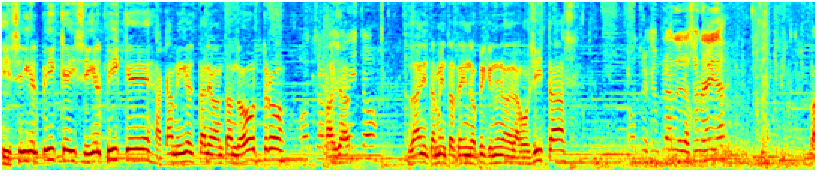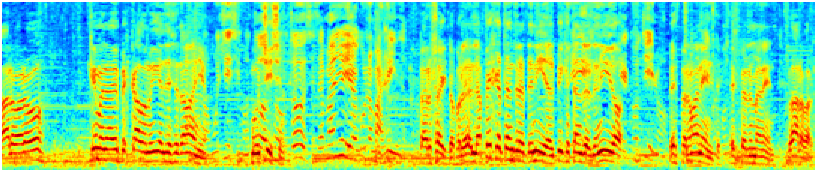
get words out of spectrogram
Y sigue el pique, y sigue el pique. Acá Miguel está levantando otro. Otro Allá Dani también está teniendo pique en una de las bollitas. otro ejemplar de la Zoraida. Bárbaro. ¿Qué manera de pescado, Miguel, de ese tamaño? Muchísimo, todo, Muchísimo. Todo, todo ese tamaño y algunos más lindos. Perfecto, pero la pesca está entretenida, el pique está entretenido. Es continuo. Es permanente, es permanente. Bárbaro.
